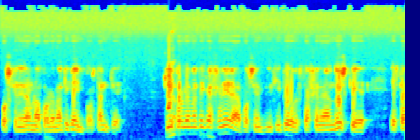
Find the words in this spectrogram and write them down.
pues genera una problemática importante. ¿Qué problemática genera? Pues en principio lo que está generando es que está,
